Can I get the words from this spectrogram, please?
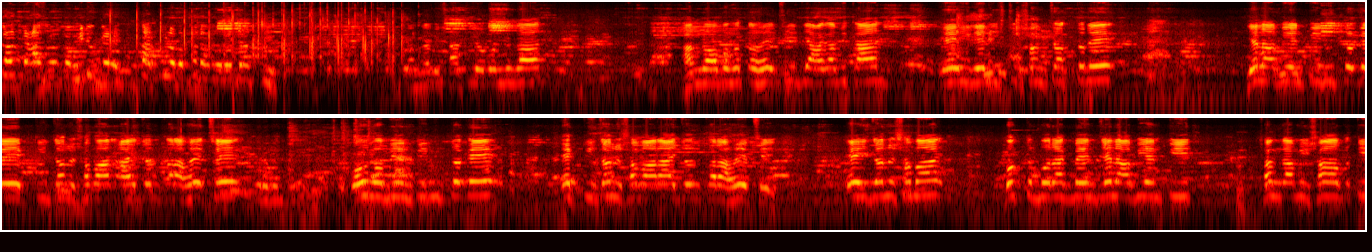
চৌধুরী আজরত ভিডুকে তার মূল্যবান কথা বলে যাচ্ছি। সংগ্রামী সাথী ও বন্ধুগণ আমরা অবগত হয়েছি যে আগামীকাল এই রেল স্টেশন চত্বরে জেলা বিএনপির উদ্যোগে একটি জনসভার আয়োজন করা হয়েছে। পৌর বিএনপির উদ্যোগে একটি জনসভার আয়োজন করা হয়েছে। এই জনসভায় বক্তব্য রাখবেন জেলা বিএনপির সংগ্রামী সভাপতি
